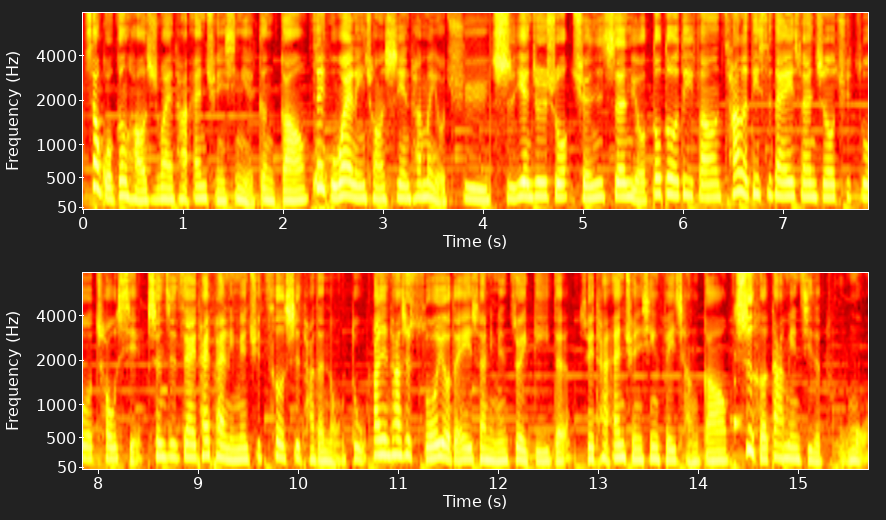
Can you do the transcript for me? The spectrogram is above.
效果更好之外，它安全性也更高。在国外临床试验，他们有去实验，就是说全身有痘痘的地方擦了第四代 A 酸之后去做抽血，甚至在胎盘里面去测试它的浓度，发现它是所有的 A 酸里面最低的，所以它安全性非常高，适合大面积的涂抹。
